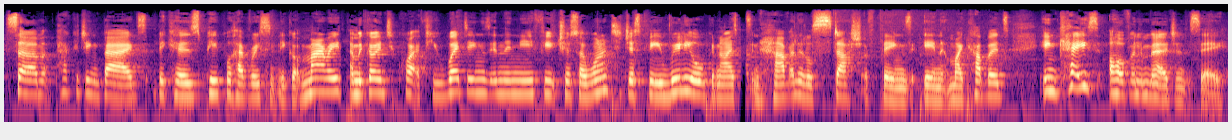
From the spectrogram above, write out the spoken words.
some packaging bags because people have recently got married and we're going to quite a few weddings in the near future. So I wanted to just be really organized and have a little stash of things in my cupboards in case of an emergency.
